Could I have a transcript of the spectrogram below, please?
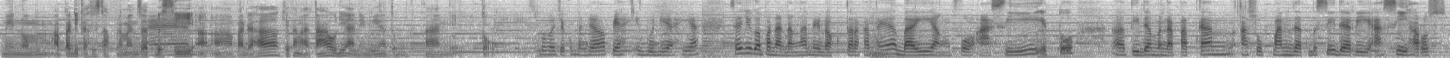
minum apa dikasih suplemen zat besi uh, uh, padahal kita nggak tahu dia anemia atau bukan gitu. Semoga cukup menjawab ya Ibu Diah ya. Saya juga pernah dengar nih dokter katanya hmm. bayi yang full ASI itu uh, tidak mendapatkan asupan zat besi dari ASI harus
